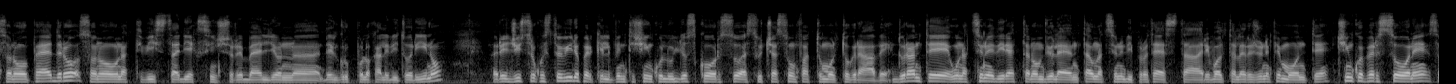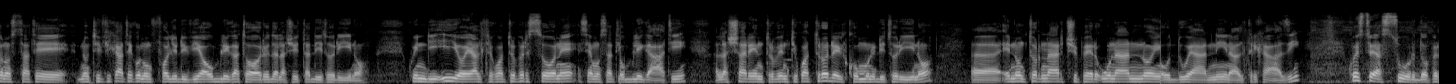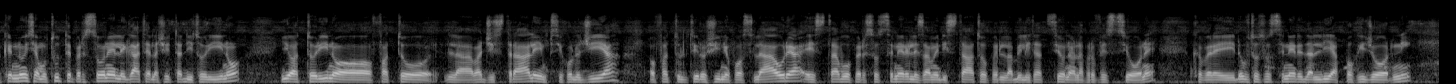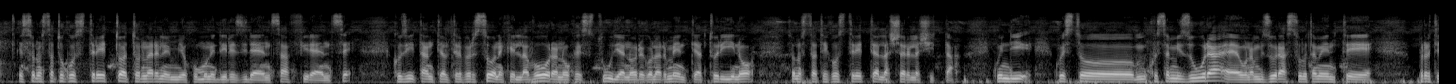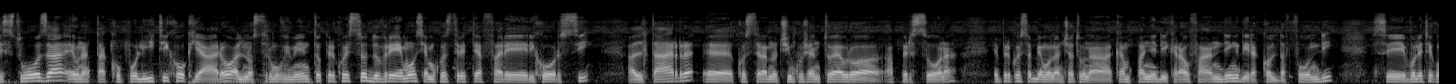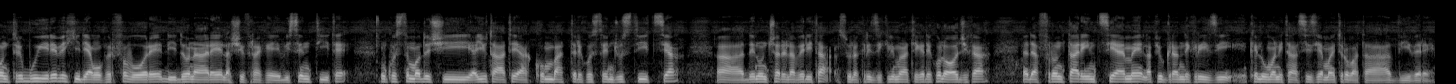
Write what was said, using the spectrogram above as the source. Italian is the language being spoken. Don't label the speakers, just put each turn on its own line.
Sono Pedro, sono un attivista di Extinction Rebellion eh, del gruppo locale di Torino. Registro questo video perché il 25 luglio scorso è successo un fatto molto grave. Durante un'azione diretta non violenta, un'azione di protesta rivolta alla regione Piemonte, cinque persone sono state notificate con un foglio di via obbligatorio dalla città di Torino. Quindi io e altre quattro persone siamo stati obbligati a lasciare entro 24 ore il comune di Torino eh, e non tornarci per un anno o due anni in altri casi. Questo è assurdo perché noi siamo tutte persone persone legate alla città di Torino. Io a Torino ho fatto la magistrale in psicologia, ho fatto il tirocinio post laurea e stavo per sostenere l'esame di Stato per l'abilitazione alla professione che avrei dovuto sostenere da lì a pochi giorni e sono stato costretto a tornare nel mio comune di residenza a Firenze, così tante altre persone che lavorano, che studiano regolarmente a Torino sono state costrette a lasciare la città. Quindi questo, questa misura è una misura assolutamente protestuosa, è un attacco politico chiaro chiaro al nostro movimento, per questo dovremo, siamo costretti a fare ricorsi al TAR, eh, costeranno 500 euro a persona e per questo abbiamo lanciato una campagna di crowdfunding, di raccolta fondi. Se volete contribuire vi chiediamo per favore di donare la cifra che vi sentite, in questo modo ci aiutate a combattere questa ingiustizia, a denunciare la verità sulla crisi climatica ed ecologica ed affrontare insieme la più grande crisi che l'umanità si sia mai trovata a vivere.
